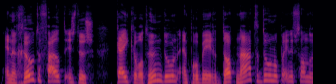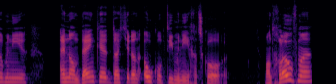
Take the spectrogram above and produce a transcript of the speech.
En een grote fout is dus kijken wat hun doen en proberen dat na te doen op een of andere manier. En dan denken dat je dan ook op die manier gaat scoren. Want geloof me,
